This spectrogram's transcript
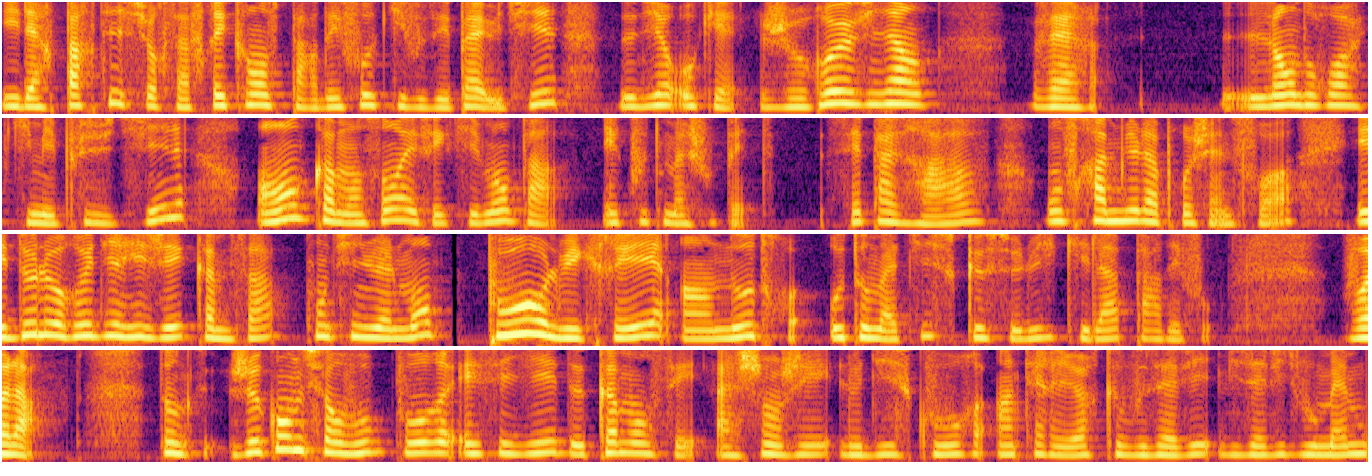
il est reparti sur sa fréquence par défaut qui vous est pas utile, de dire ok, je reviens vers l'endroit qui m'est plus utile en commençant effectivement par écoute ma choupette, c'est pas grave, on fera mieux la prochaine fois et de le rediriger comme ça continuellement pour lui créer un autre automatisme que celui qu'il a par défaut. Voilà. Donc je compte sur vous pour essayer de commencer à changer le discours intérieur que vous avez vis-à-vis -vis de vous-même.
